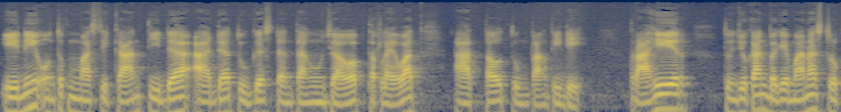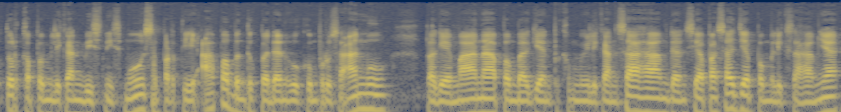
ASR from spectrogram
ini untuk memastikan tidak ada tugas dan tanggung jawab terlewat atau tumpang tindih. Terakhir, tunjukkan bagaimana struktur kepemilikan bisnismu seperti apa bentuk badan hukum perusahaanmu, bagaimana pembagian kepemilikan saham, dan siapa saja pemilik sahamnya,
